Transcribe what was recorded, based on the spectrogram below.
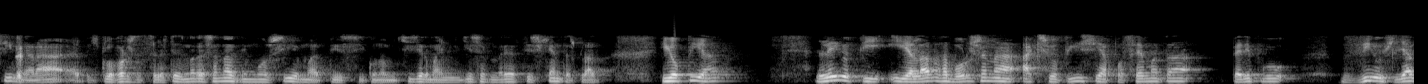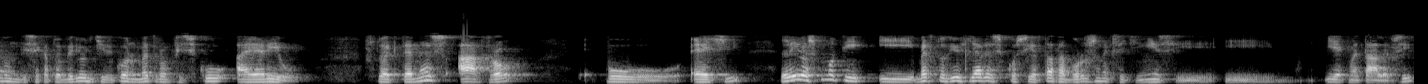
σήμερα, κυκλοφόρησε τις τελευταίες μέρες, ένα δημοσίευμα της οικονομικής γερμανικής εφημερίδας της Χέντεσπλατ, η οποία λέει ότι η Ελλάδα θα μπορούσε να αξιοποιήσει αποθέματα περίπου 2.000 δισεκατομμυρίων κυβικών μέτρων φυσικού αερίου. Στο εκτενές άρθρο που έχει, λέει ας πούμε ότι η, μέχρι το 2027 θα μπορούσε να ξεκινήσει η, η εκμετάλλευση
